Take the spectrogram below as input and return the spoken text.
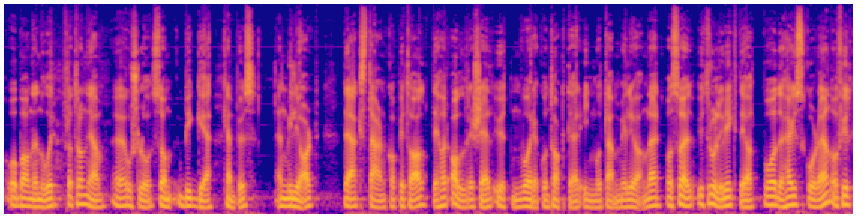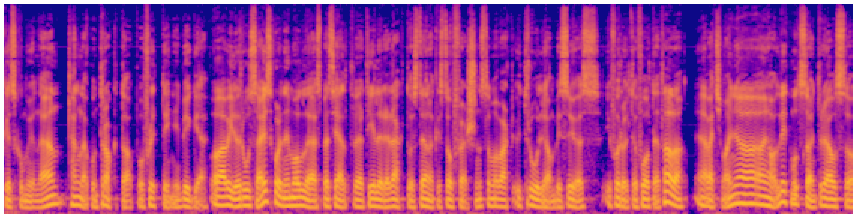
og Bane Nor fra Trondheim, eh, Oslo, som bygger campus. En milliard. Det er ekstern kapital. Det har aldri skjedd uten våre kontakter inn mot de miljøene der. Og så er det utrolig viktig at både høyskolen og fylkeskommunen tegner kontrakter på å flytte inn i bygget. Og jeg vil jo rose Høgskolen i Molde, spesielt ved tidligere rektor Steinar Kristoffersen, som har vært utrolig ambisiøs i forhold til å få til dette. Jeg vet ikke om han har, litt motstand, tror jeg også,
